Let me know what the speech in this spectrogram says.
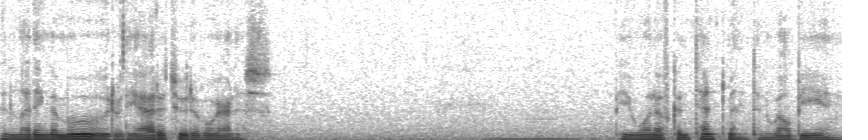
and letting the mood or the attitude of awareness be one of contentment and well-being.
